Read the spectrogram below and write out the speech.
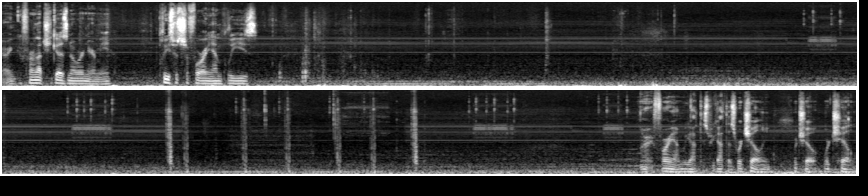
Alright, confirm that Chica is nowhere near me. Please switch to 4 a.m., please. Alright, 4 a.m. We we're chilling. We're chill. We're chill.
